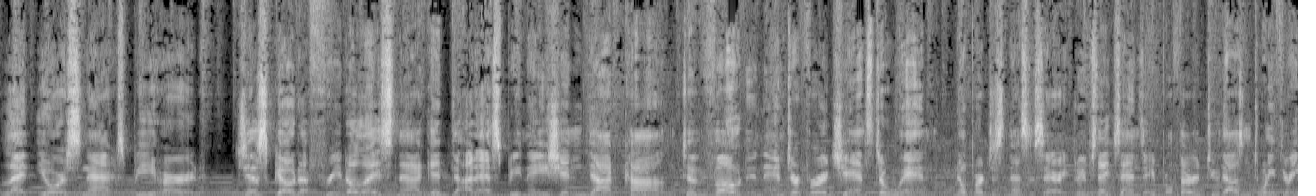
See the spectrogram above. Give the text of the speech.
Let your snacks be heard. Just go to fritolaysnacket.sbnation.com to vote and enter for a chance to win. No purchase necessary. Sweepstakes ends April 3rd, 2023.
